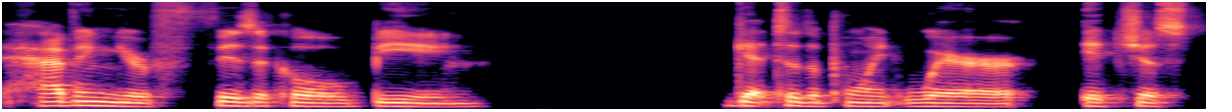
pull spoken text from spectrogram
having your physical being get to the point where it just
